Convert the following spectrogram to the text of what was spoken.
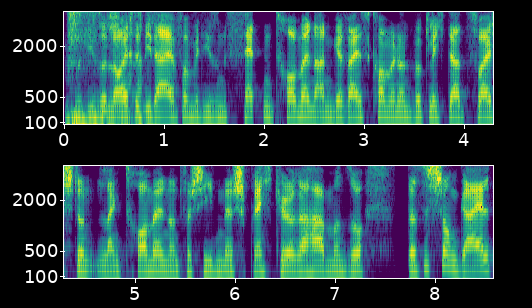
So diese Leute, ja. die da einfach mit diesen fetten Trommeln angereist kommen und wirklich da zwei Stunden lang trommeln und verschiedene Sprechchöre haben und so. Das ist schon geil.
